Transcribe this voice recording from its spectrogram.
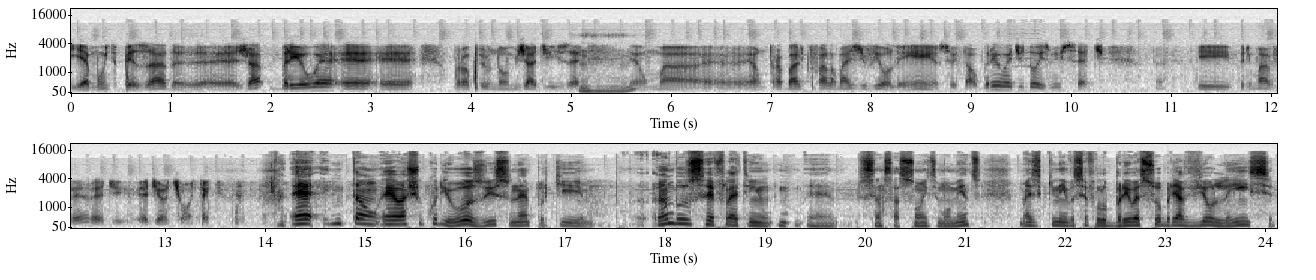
e é muito pesada. É, já Breu é, é, é, o próprio nome já diz. É, uhum. é uma é, é um trabalho que fala mais de violência e tal. Breu é de 2007 e primavera é de, é de anteontem. É, então, eu acho curioso isso, né? Porque ambos refletem é, sensações e momentos, mas que nem você falou, Breu é sobre a violência.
